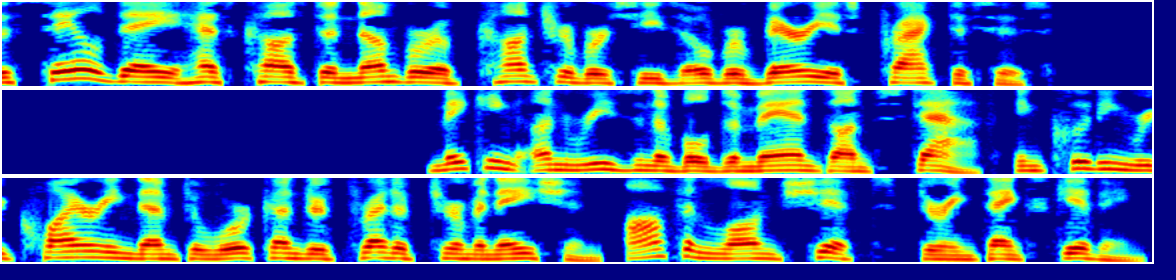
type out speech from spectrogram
the sale day has caused a number of controversies over various practices. making unreasonable demands on staff, including requiring them to work under threat of termination, often long shifts, during Thanksgiving.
